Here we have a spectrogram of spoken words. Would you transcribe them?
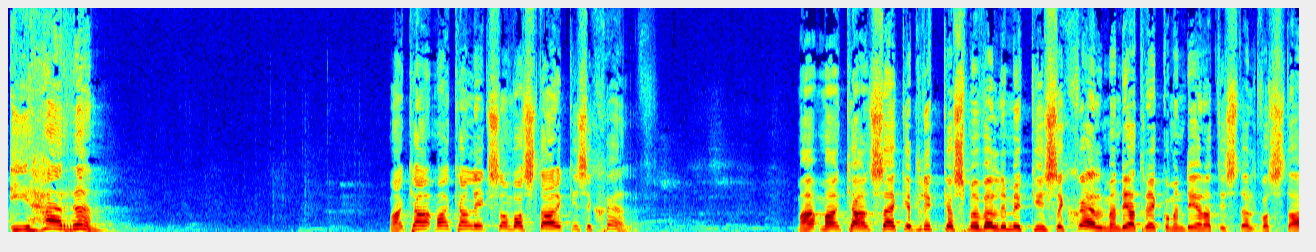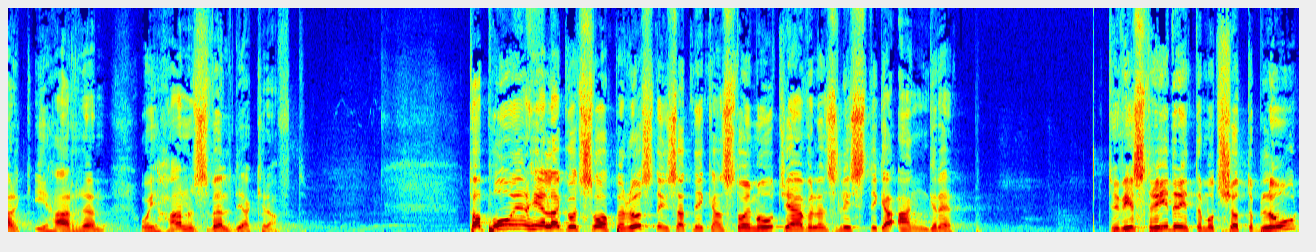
i Herren. Man kan, man kan liksom vara stark i sig själv. Man, man, kan säkert lyckas med väldigt mycket i sig själv, men det är att rekommendera att istället vara stark i Herren och i hans väldiga kraft. Ta på er hela Guds vapenrustning så att ni kan stå emot djävulens listiga angrepp. Ty vi strider inte mot kött och blod,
